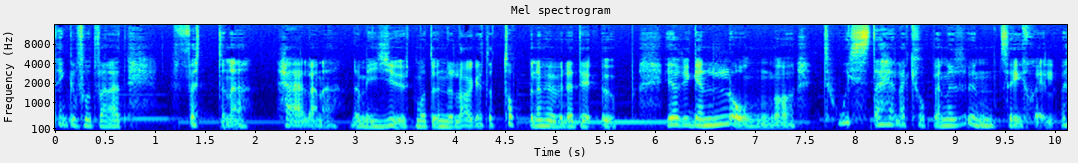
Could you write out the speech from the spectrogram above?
Tänk fortfarande att fötterna Hälarna, de är djupt mot underlaget och toppen av huvudet är upp gör ryggen lång och twista hela kroppen runt sig själv.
